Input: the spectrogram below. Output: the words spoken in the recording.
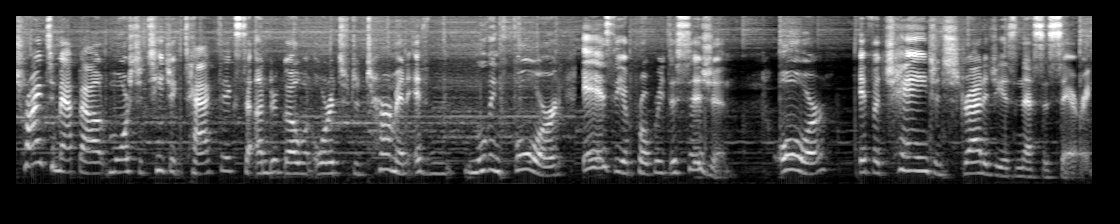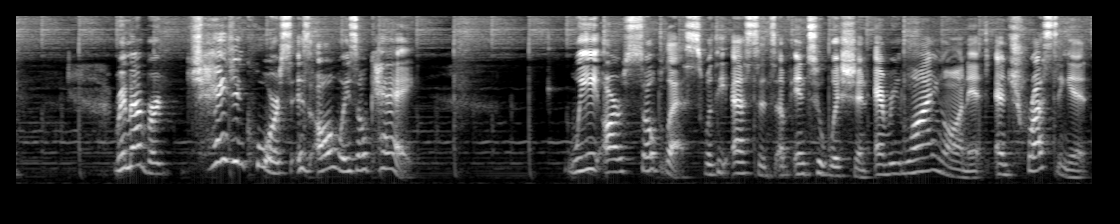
trying to map out more strategic tactics to undergo in order to determine if moving forward is the appropriate decision or if a change in strategy is necessary. Remember, changing course is always okay. We are so blessed with the essence of intuition, and relying on it and trusting it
